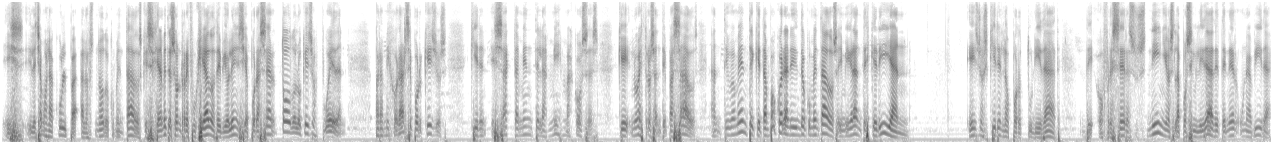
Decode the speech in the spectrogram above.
Y, le echamos la culpa a los no documentados, que generalmente son refugiados de violencia, por hacer todo lo que ellos puedan para mejorarse porque ellos quieren exactamente las mismas cosas que nuestros antepasados, antiguamente que tampoco eran indocumentados e inmigrantes, querían. Ellos quieren la oportunidad de ofrecer a sus niños la posibilidad de tener una vida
